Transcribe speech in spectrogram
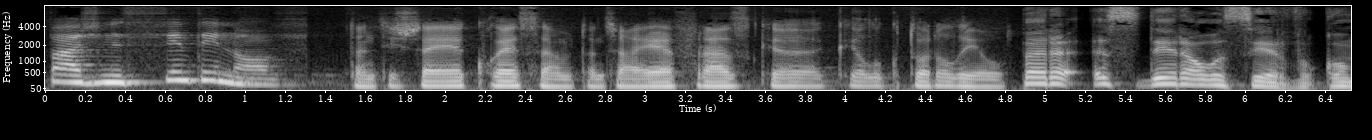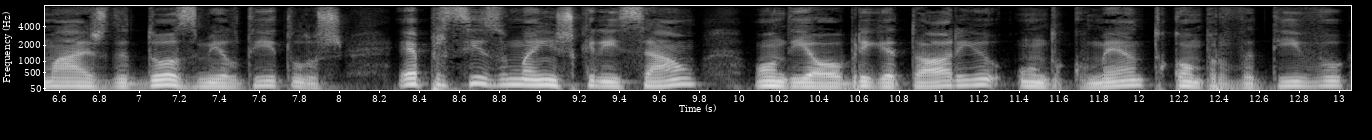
página 69. Portanto, isto é a correção, portanto, já é a frase que que a locutora leu. Para aceder ao acervo com mais de 12 mil títulos, é preciso uma inscrição, onde é obrigatório um documento comprovativo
